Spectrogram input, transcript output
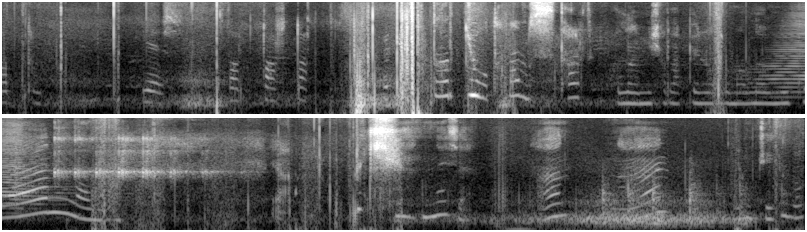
Attım. Yes. Start, start, start. Herkes start diyor. Tamam mı? Start. Allah'ım inşallah ben olurum. Allah'ım lütfen. Allah'ım. Ya. Peki. Neyse. Lan. Lan. Oğlum çekil bak.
